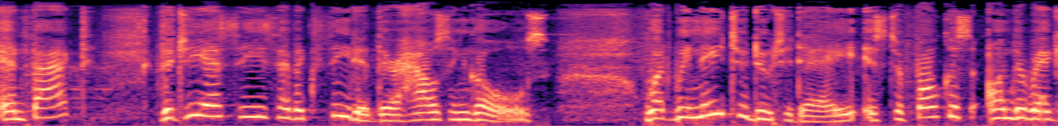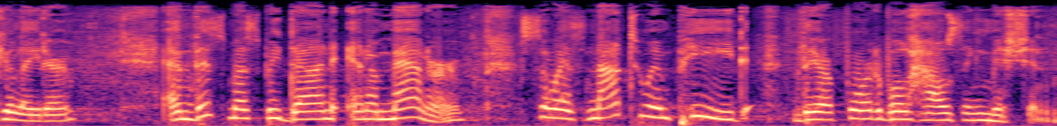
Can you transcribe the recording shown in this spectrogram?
In fact, the GSEs have exceeded their housing goals. What we need to do today is to focus on the regulator, and this must be done in a manner so as not to impede their affordable housing mission.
